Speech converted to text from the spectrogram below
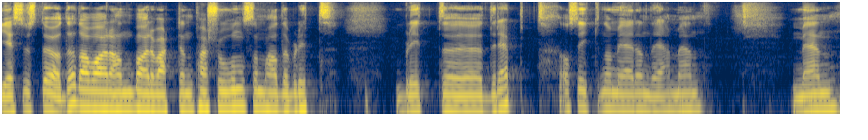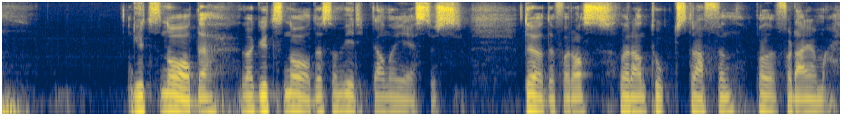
Jesus døde. Da var han bare vært en person som hadde blitt, blitt uh, drept. Også ikke noe mer enn det. Men, men Guds nåde, det var Guds nåde som virka når Jesus døde for oss, når han tok straffen for deg og meg.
